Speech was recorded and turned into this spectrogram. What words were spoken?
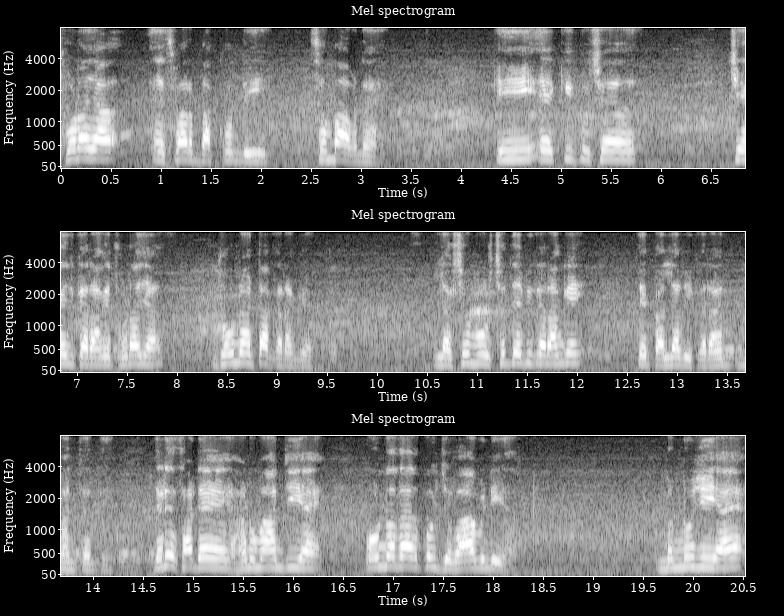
ਥੋੜਾ ਜਿਹਾ ਇਸ ਵਾਰ ਹੋਣ ਦੀ ਸੰਭਾਵਨਾ ਹੈ ਕਿ ਇਹ ਕੀ ਕੁਝ ਚੇਂਜ ਕਰਾਂਗੇ ਥੋੜਾ ਜਿਹਾ ਦੋਨਾਂ ਟਾ ਕਰਾਂਗੇ ਲక్ష్ਮਣ ਮੂਰਛ ਤੇ ਵੀ ਕਰਾਂਗੇ ਤੇ ਪਹਿਲਾਂ ਵੀ ਕਰਾਂਗੇ ਮੰਚਨ ਤੇ। ਜਿਹੜੇ ਸਾਡੇ ਹਨੂਮਾਨ ਜੀ ਹੈ ਉਹਨਾਂ ਦਾ ਕੋਈ ਜਵਾਬ ਨਹੀਂ ਹੈ। ਮੰਨੂ ਜੀ ਹੈ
